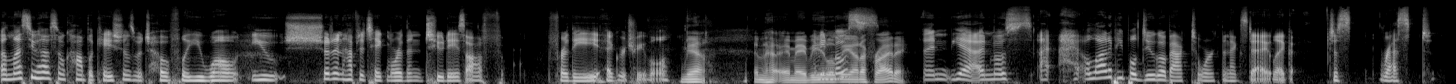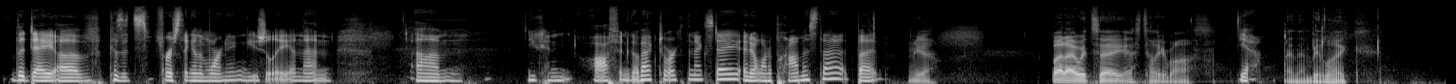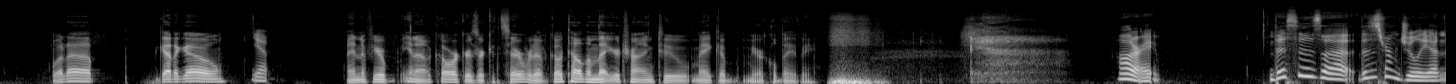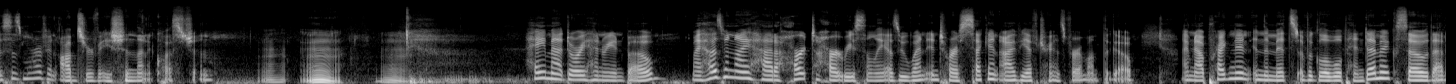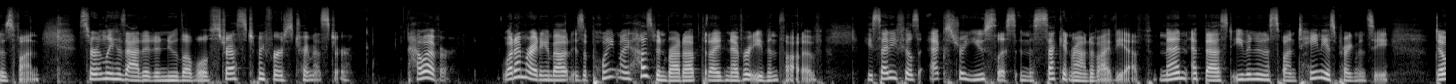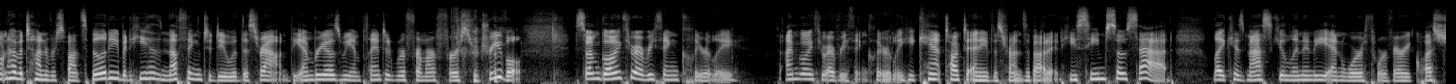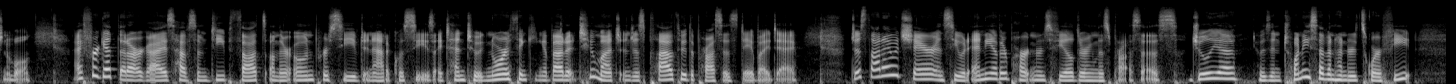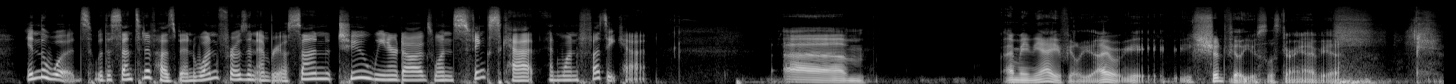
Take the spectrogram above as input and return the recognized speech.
unless you have some complications, which hopefully you won't, you shouldn't have to take more than two days off for the egg retrieval. Yeah, and, and maybe I mean, it'll be on a Friday. And yeah, and most I, I- a lot of people do go back to work the next day, like just rest the day of because it's first thing in the morning usually, and then um, you can often go back to work the next day. I don't want to promise that, but Yeah, but I would say yes. Tell your boss, yeah, and then be like, "What up? Gotta go." yep, And if your, you know, coworkers are conservative, go tell them that you're trying to make a miracle baby. all right. This is uh this is from Julia, and this is more of an observation than a question. Hmm. Hey, Matt, Dory, Henry, and Bo. My husband and I had a heart to heart recently as we went into our second IVF transfer a month ago. I'm now pregnant in the midst of a global pandemic, so that is fun. Certainly has added a new level of stress to my first trimester. However, what I'm writing about is a point my husband brought up that I'd never even thought of. He said he feels extra useless in the second round of IVF. Men, at best, even in a spontaneous pregnancy, don't have a ton of responsibility, but he has nothing to do with this round. The embryos we implanted were from our first retrieval. So I'm going through everything clearly. I'm going through everything clearly. He can't talk to any of his friends about it. He seems so sad, like his masculinity and worth were very questionable. I forget that our guys have some deep thoughts on their own perceived inadequacies. I tend to ignore thinking about it too much and just plow through the process day by day. Just thought I would share and see what any other partners feel during this process. Julia, who is in 2,700 square feet, in the woods with a sensitive husband, one frozen embryo son, two wiener dogs, one sphinx cat, and one fuzzy cat. Um, I mean, yeah, you feel I, you- should feel useless during IVF.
